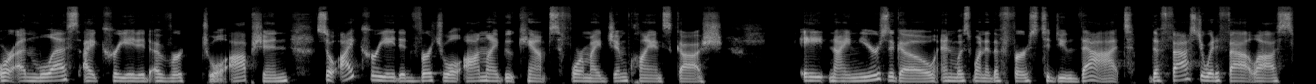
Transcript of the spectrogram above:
or unless I created a virtual option. So I created virtual online online boot camps for my gym clients, gosh, eight, nine years ago, and was one of the first to do that. The faster way to fat loss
